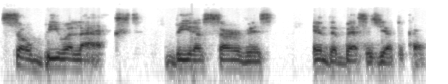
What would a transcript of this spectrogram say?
So be relaxed, be of service, and the best is yet to come.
